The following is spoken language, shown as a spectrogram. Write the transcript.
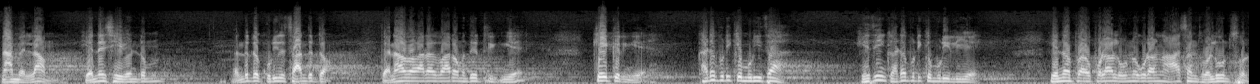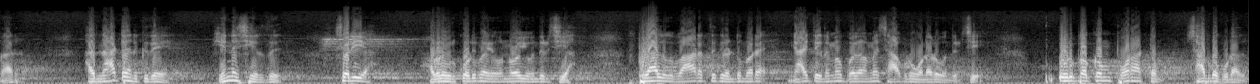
நாம் எல்லாம் என்ன செய்ய வேண்டும்? வந்துட்டு குடியில் சார்ந்துட்டோம். தினா வார வாரம் வந்துட்டு இருக்கீங்க கேட்குறீங்க. கடைப்பிடிக்க முடியுதா? எதையும் கடைப்பிடிக்க முடியலையே. என்ன ப புலால் ஒன்று கூடாதுன்னு ஆசான் வள்ளுவன் சொல்கிறார் அது நாட்டம் இருக்குதே. என்ன செய்யறது? சரியா. அவ்வளோ ஒரு கொடுமை நோய் வந்துடுச்சியா. புலால் வாரத்துக்கு ரெண்டு முறை ஞாயிற்றுக்கிழமை புதமே சாப்பிடும் உணர்வு வந்துடுச்சு. ஒரு பக்கம் போராட்டம் சாப்பிடக்கூடாது.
